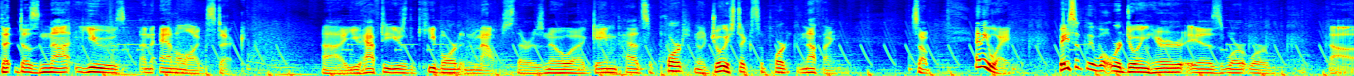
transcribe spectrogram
that does not use an analog stick. Uh, you have to use the keyboard and mouse. There is no uh, gamepad support, no joystick support, nothing. So, anyway, basically what we're doing here is we're, we're uh,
